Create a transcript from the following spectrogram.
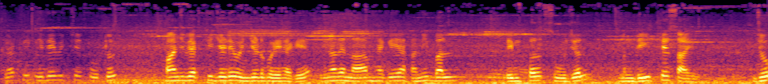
ਹੈਗਾ ਕਿ ਇਹਦੇ ਵਿੱਚ ਟੋਟਲ ਪੰਜ ਵਿਅਕਤੀ ਜਿਹੜੇ ਉਹ ਇੰਜਰਡ ਹੋਏ ਹੈਗੇ ਆ। ਜਿਨ੍ਹਾਂ ਦੇ ਨਾਮ ਹੈਗੇ ਆ ਹਨੀਬਲ, ਡਿੰਪਲ, ਸੂਜਲ, ਮਨਦੀਪ ਤੇ ਸਾਹਿਲ। ਜੋ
